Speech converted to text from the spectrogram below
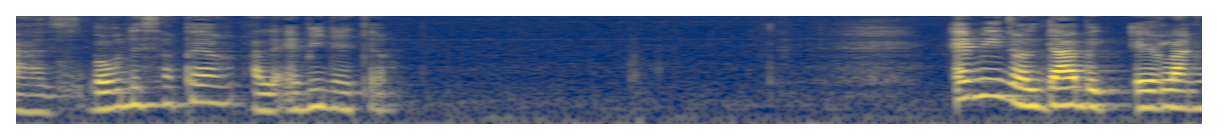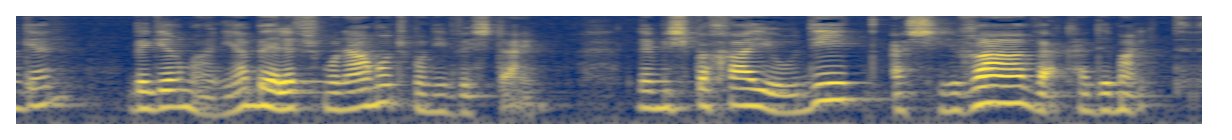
אז בואו נספר על אמי נטר. אמי נולדה בארלנגן בגרמניה ב-1882, למשפחה יהודית, עשירה ואקדמאית.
